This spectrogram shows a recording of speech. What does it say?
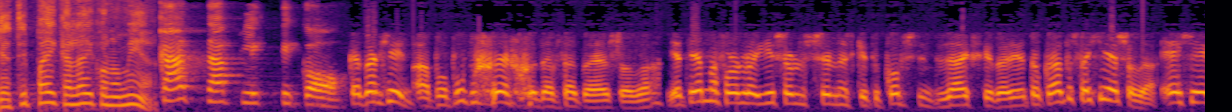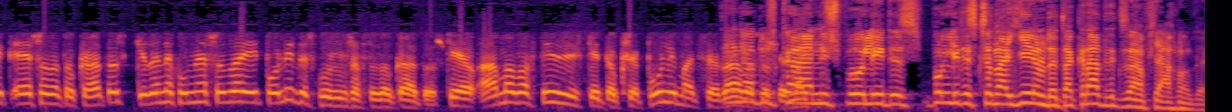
Γιατί πάει καλά η οικονομία; Καταπληκτικό. Καταρχήν, από πού προέρχονται αυτά τα έσοδα, γιατί άμα φορολογήσει όλους τους Έλληνες και του κόψει την τάξη και τα ίδια, το κράτος θα έχει έσοδα. Έχει έσοδα το κράτος και δεν έχουν έσοδα οι πολίτες που ζουν σε αυτό το κράτος. Και άμα βαφτίζεις και το ξεπούλημα της Τι Ελλάδας. να του κάνεις στου πολίτες; Οι πολίτες ξαναγίνονται, τα κράτη δεν ξαναφτιάχνονται.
